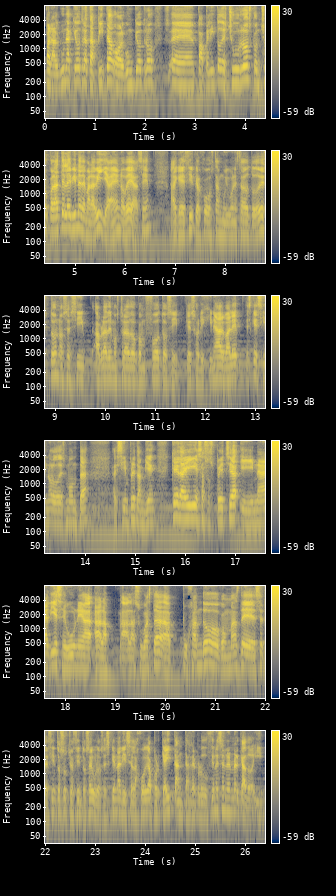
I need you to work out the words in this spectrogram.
para alguna que otra tapita o algún que otro eh, papelito de churros con chocolate le viene de maravilla, ¿eh? No veas, ¿eh? Hay que decir que el juego está en muy buen estado todo esto, no sé si habrá demostrado con fotos, sí, que es original, ¿vale? Es que si no lo desmonta, eh, siempre también queda ahí esa sospecha y nadie se une a, la, a la subasta pujando con más de 700-800 euros. Es que nadie se la juega porque hay tantas reproducciones en el mercado y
